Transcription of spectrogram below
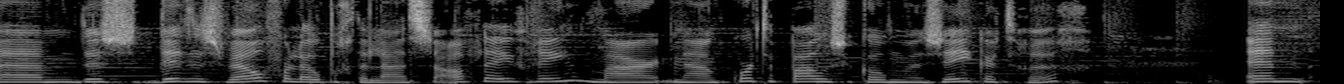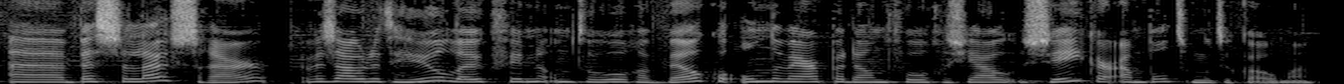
Um, dus dit is wel voorlopig de laatste aflevering, maar na een korte pauze komen we zeker terug. En uh, beste luisteraar, we zouden het heel leuk vinden om te horen welke onderwerpen dan volgens jou zeker aan bod moeten komen.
